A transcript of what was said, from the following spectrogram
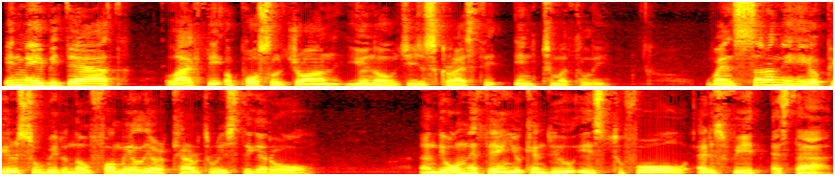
It may be that, like the Apostle John, you know Jesus Christ intimately. When suddenly he appears with no familiar characteristic at all and the only thing you can do is to fall at his feet as that.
